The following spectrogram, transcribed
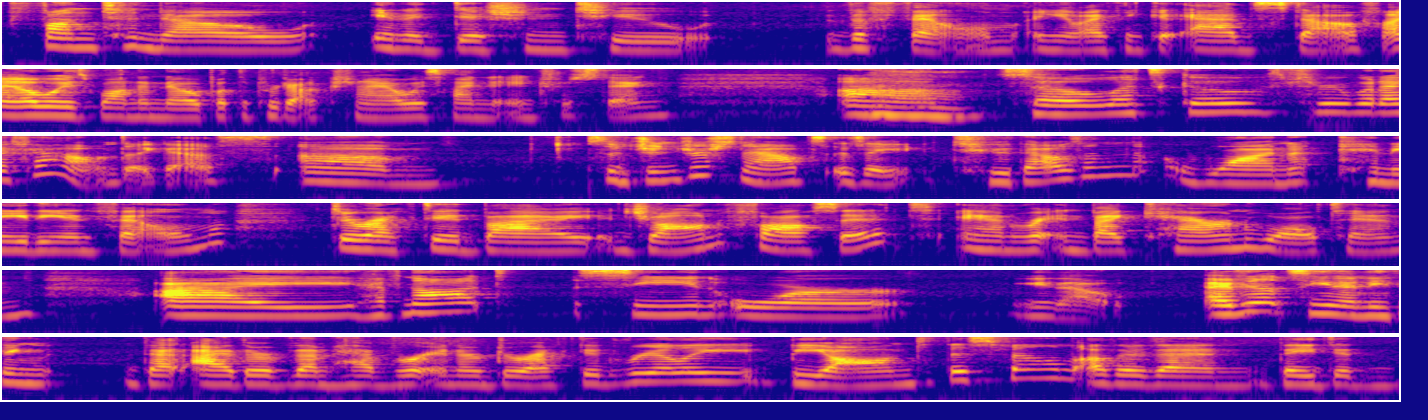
fun to know in addition to the film. You know, I think it adds stuff. I always want to know about the production. I always find it interesting. Um, So let's go through what I found, I guess. Um, so Ginger Snaps is a 2001 Canadian film directed by John Fawcett and written by Karen Walton. I have not seen or, you know, I've not seen anything that either of them have written or directed really beyond this film other than they did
